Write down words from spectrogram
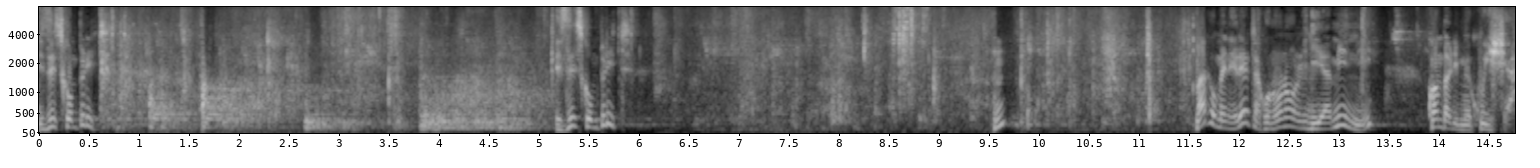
Is this complete? Is this complete? Hmm? Maka umenileta kunaona ulijiamini kwamba limekwisha.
